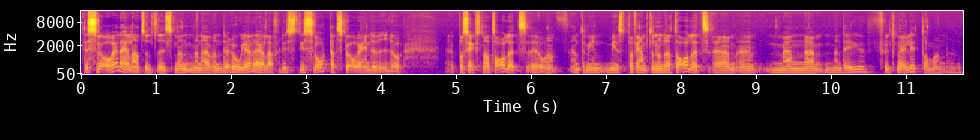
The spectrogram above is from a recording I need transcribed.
det svåra i det hela naturligtvis, men, men även det roliga i det hela. För det är, det är svårt att spåra individer eh, på 1600-talet eh, och inte minst på 1500-talet. Men, men det är ju fullt möjligt om man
